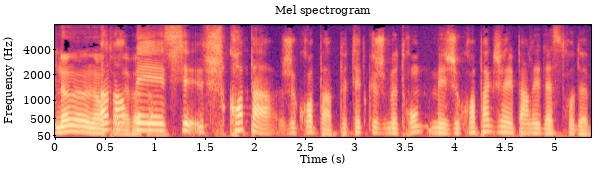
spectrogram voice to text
Non, non, non, Non, t'en non, mais je crois pas, je crois pas. Peut-être que je me trompe, mais je crois pas que j'avais parlé d'Astrodub.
